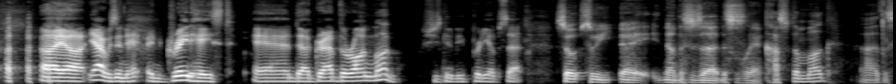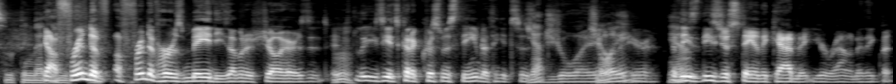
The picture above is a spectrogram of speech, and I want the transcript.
I, uh, yeah, I was in, in great haste and uh, grabbed the wrong mug. She's going to be pretty upset. So, so uh, now this is a this is like a custom mug. Uh, is this something that Yeah, a friend of a friend of hers made these. I'm going to show her. It, it, Mm. You see, it's kind of Christmas themed. I think it says Yeah, joy, joy, here. But yeah. these these just stay in the cabinet year round. I think. But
